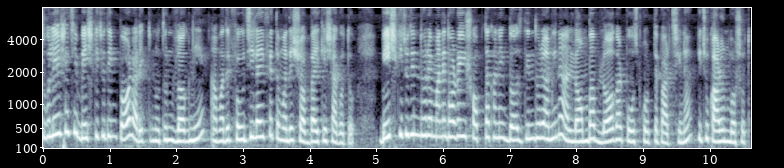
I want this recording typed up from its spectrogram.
চলে এসেছি বেশ কিছুদিন পর আরেকটা নতুন ব্লগ নিয়ে। আমাদের ফৌজি লাইফে তোমাদের সবাইকে স্বাগত। বেশ কিছুদিন ধরে মানে ধরো এই সপ্তাহখানেক, দশ দিন ধরে আমি না লম্বা ব্লগ আর পোস্ট করতে পারছি না, কিছু কারণবশত।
